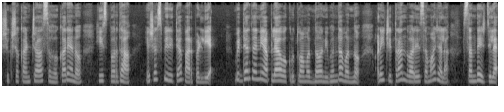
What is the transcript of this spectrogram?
शिक्षकांच्या सहकार्यानं ही स्पर्धा यशस्वीरित्या पार पडली आहे. विद्यार्थ्यांनी आपल्या वक्तृत्वामधनं निबंधामधनं आणि चित्रांद्वारे समाजाला संदेश दिलाय.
